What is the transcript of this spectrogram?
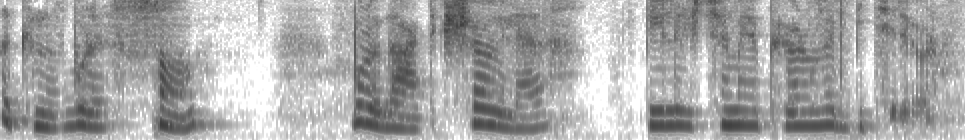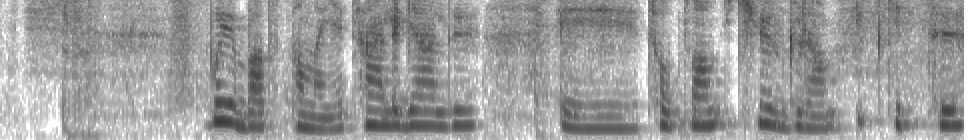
Bakınız burası son. Burada artık şöyle birleştirme yapıyorum ve bitiriyorum. Bu ebat bana yeterli geldi. Ee, toplam 200 gram ip gitti.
